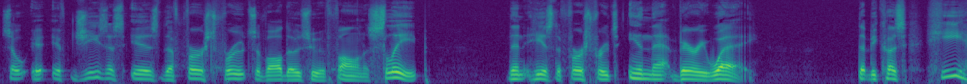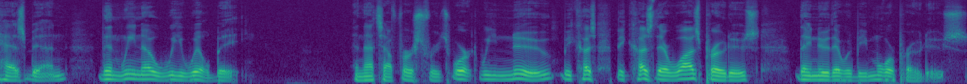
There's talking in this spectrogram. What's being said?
So, if Jesus is the first fruits of all those who have fallen asleep, then he is the first fruits in that very way. That because he has been, then we know we will be. And that's how first fruits worked. We knew because because there was produce, they knew there would be more produce.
